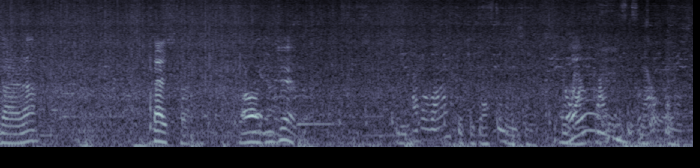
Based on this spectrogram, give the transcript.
哪儿呢 Tesla. Oh, you do? You have arrived at your destination. The oh. conference is now finished.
